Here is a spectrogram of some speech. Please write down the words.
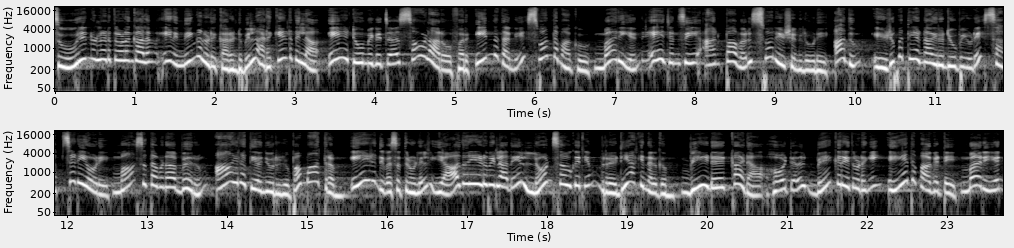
സൂര്യനുള്ളിടത്തോളം കാലം ഇനി നിങ്ങളുടെ കറണ്ട് ബിൽ അടയ്ക്കേണ്ടതില്ല. ഏറ്റവും മികച്ച സോളാർ ഓഫർ ഇന്ന് തന്നെ സ്വന്തമാക്കൂ. മരിയൻ ഏജൻസി ആൻഡ് പവർ സൊല്യൂഷനിലൂടെ. അതും എഴുപത്തി എണ്ണായിരം രൂപയുടെ സബ്സിഡിയോടെ. മാസത്തവണ വെറും ആയിരത്തി അഞ്ഞൂറ് രൂപ മാത്രം. ഏഴ് ദിവസത്തിനുള്ളിൽ യാതൊരു ഇടമില്ലാതെ ലോൺ സൗകര്യം റെഡിയാക്കി നൽകും. വീട് കട ഹോട്ടൽ ബേക്കറി തുടങ്ങി ഏതുമാകട്ടെ Marian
